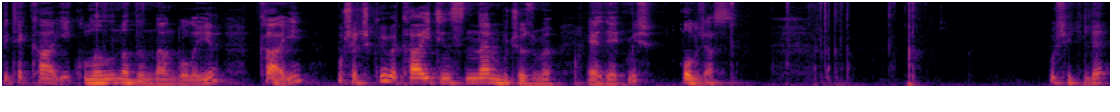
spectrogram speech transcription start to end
Bir tek KI kullanılmadığından dolayı KI boşa çıkıyor ve KI cinsinden bu çözümü elde etmiş olacağız. Bu şekilde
